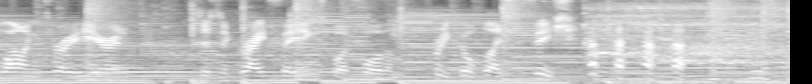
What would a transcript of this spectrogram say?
flowing through here, and just a great feeding spot for them. Pretty cool place to fish.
